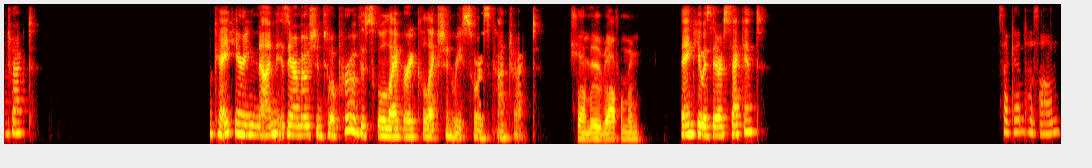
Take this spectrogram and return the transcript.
contract? Okay, hearing none, is there a motion to approve the school library collection resource contract? So moved, Offerman. Thank you. Is there a second? Second, Hassan.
